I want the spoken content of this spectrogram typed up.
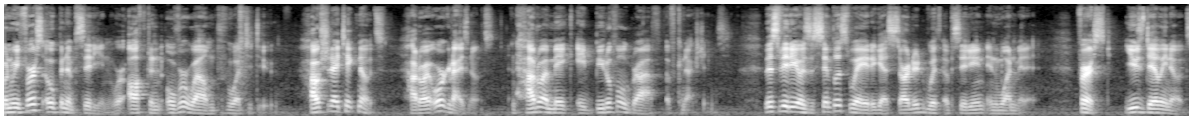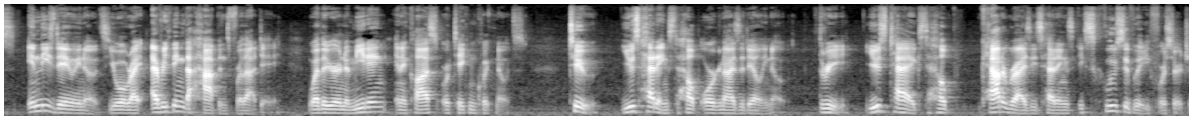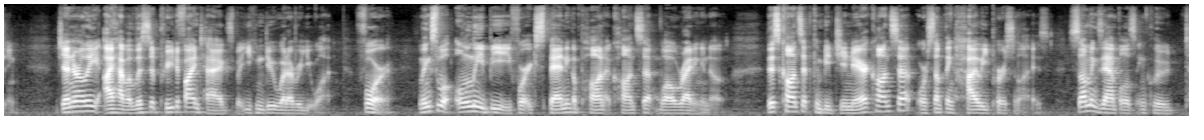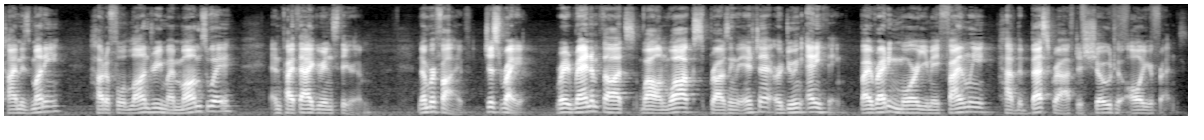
When we first open Obsidian, we're often overwhelmed with what to do. How should I take notes? How do I organize notes? And how do I make a beautiful graph of connections? This video is the simplest way to get started with Obsidian in one minute. First, use daily notes. In these daily notes, you will write everything that happens for that day, whether you're in a meeting, in a class, or taking quick notes. Two, use headings to help organize the daily note. Three, use tags to help categorize these headings exclusively for searching. Generally, I have a list of predefined tags, but you can do whatever you want. 4. Links will only be for expanding upon a concept while writing a note. This concept can be generic concept or something highly personalized. Some examples include time is money, how to fold laundry my mom's way, and Pythagorean's theorem. Number 5. Just write. Write random thoughts while on walks, browsing the internet, or doing anything. By writing more, you may finally have the best graph to show to all your friends.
